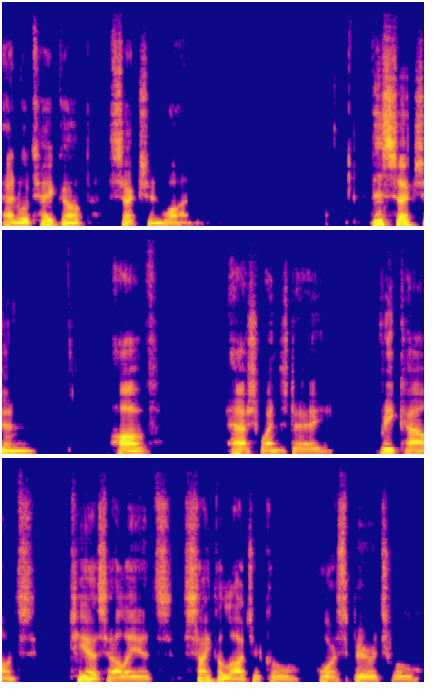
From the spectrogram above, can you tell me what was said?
and we'll take up section one. This section of Ash Wednesday recounts T.S. Eliot's psychological or spiritual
